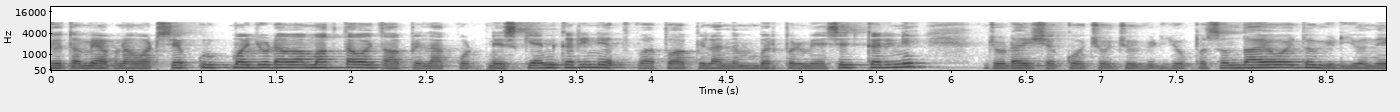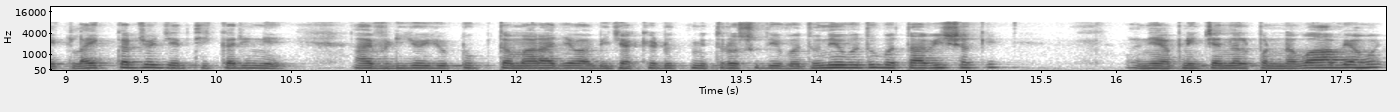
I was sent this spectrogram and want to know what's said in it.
જો તમે આપણા વોટ્સએપ ગ્રુપમાં જોડાવા માંગતા હોય તો આપેલા કોડને સ્કેન કરીને અથવા તો આપેલા નંબર પર મેસેજ કરીને જોડાઈ શકો છો. જો વીડિયો પસંદ આવ્યો હોય તો વિડીયોને એક લાઇક કરજો, જેથી કરીને આ વીડિયો યુટ્યુબ તમારા જેવા બીજા ખેડૂત મિત્રો સુધી વધુને વધુ બતાવી શકે. અને આપણી ચેનલ પર નવા આવ્યા હોય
